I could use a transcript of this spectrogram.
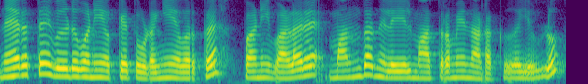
നേരത്തെ വീട് പണിയൊക്കെ തുടങ്ങിയവർക്ക് പണി വളരെ മന്ദനിലയിൽ മാത്രമേ നടക്കുകയുള്ളൂ.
